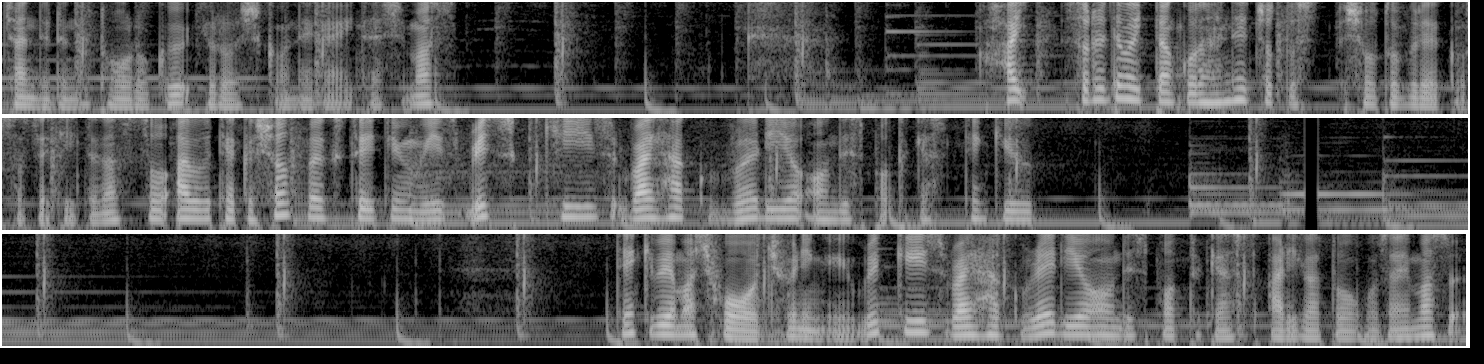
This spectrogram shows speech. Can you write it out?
チャンネルの登録よろしくお願いいたします。はい。それでは一旦この辺でちょっとショートブレイクをさせていただく。So I will take a short break. Stay tuned with Rich Keys Right Hack Radio on this podcast. Thank you. Thank you very much for tuning in Ricky's Right Hack Radio on this podcast. ありがとうございます。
